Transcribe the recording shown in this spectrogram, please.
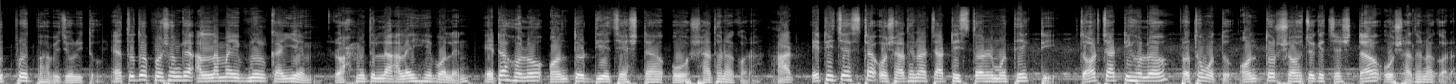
উৎপ্রতভাবে জড়িত। এতদ প্রসঙ্গে আল্লামা ইবনুল কাইয়েম রহমতুল্লাহ আলাইহে বলেন, এটা হলো অন্তর দিয়ে চেষ্টা ও সাধনা করা। আর এটি চেষ্টা ও সাধনার চারটি স্তরের মধ্যে একটি। স্তর চারটি হলো প্রথমত, অন্তর সহযোগে চেষ্টা ও সাধনা করা।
